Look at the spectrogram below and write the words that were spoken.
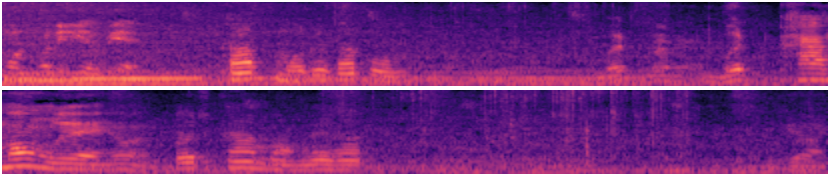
หมดพอดีอะพี่ ครับ หมดเลยครับผม เบิร์ดเบิร์ดคาม่องเลยครับเปิดข้ามหมองเลยครับ สุดยอด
